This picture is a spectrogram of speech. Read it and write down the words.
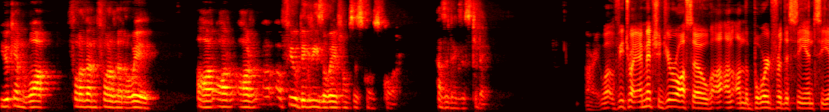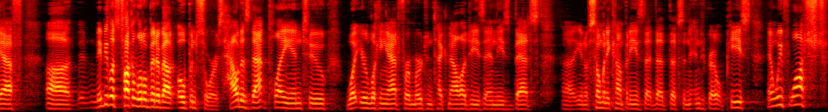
you can walk further and further away or, or, or a few degrees away from Cisco's core as it exists today. All right. Well, Vijoy, I mentioned you're also on, on the board for the CNCF. Uh, maybe let's talk a little bit about open source. How does that play into what you're looking at for emerging technologies and these bets? Uh, you know, so many companies that, that that's an integral piece, and we've watched,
